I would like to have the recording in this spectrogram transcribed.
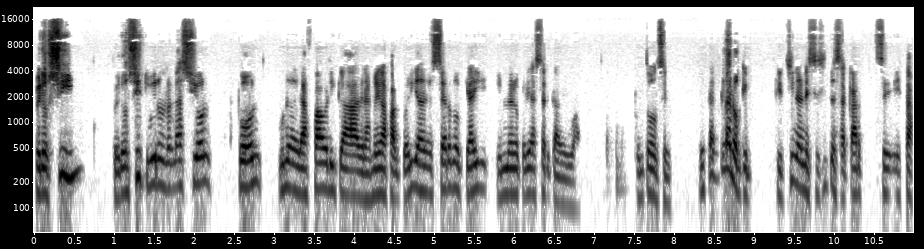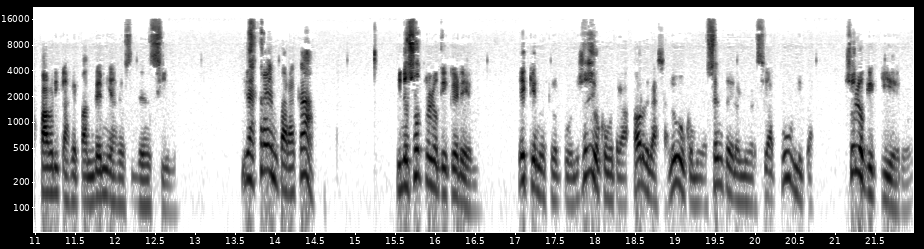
Pero sí, pero sí tuvieron relación con una de las fábricas, de las megafactorías de cerdo que hay en una localidad cerca de Wuhan. Entonces, está claro que, China necesita sacar estas fábricas de pandemias de, de encima. Y las traen para acá. Y nosotros lo que queremos es que nuestro pueblo, yo digo como trabajador de la salud, como docente de la universidad pública, yo lo que quiero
